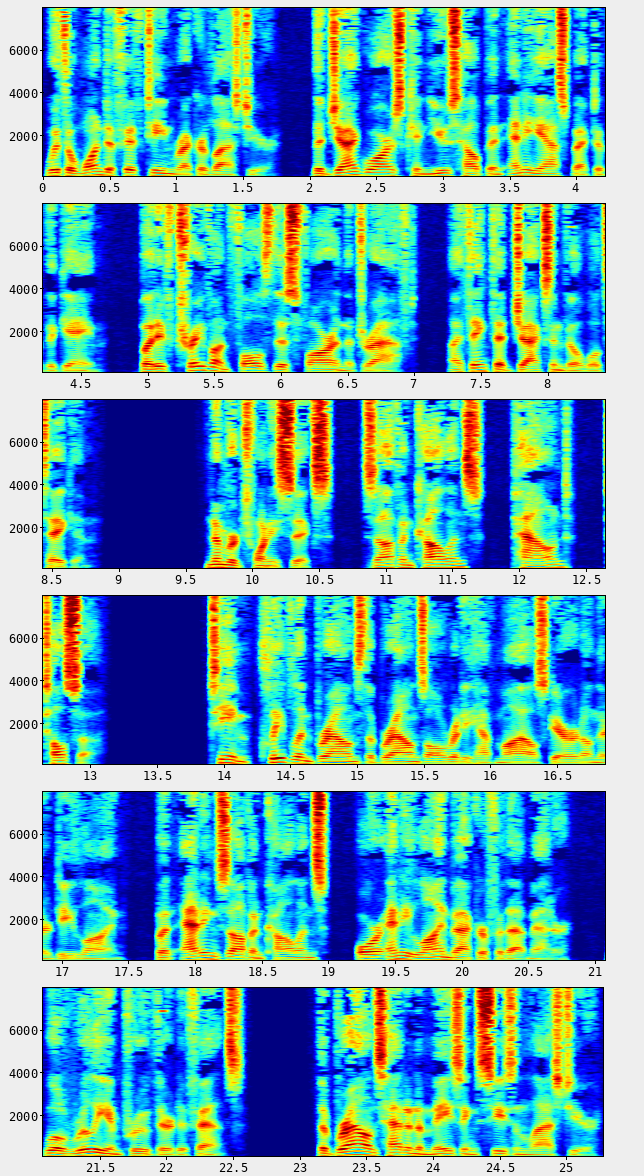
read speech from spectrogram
With a 1 15 record last year, the Jaguars can use help in any aspect of the game, but if Trevon falls this far in the draft, I think that Jacksonville will take him. Number 26, Zaven Collins, Pound, Tulsa. Team, Cleveland Browns The Browns already have Myles Garrett on their D line, but adding Zaven Collins, or any linebacker for that matter, will really improve their defense. The Browns had an amazing season last year,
